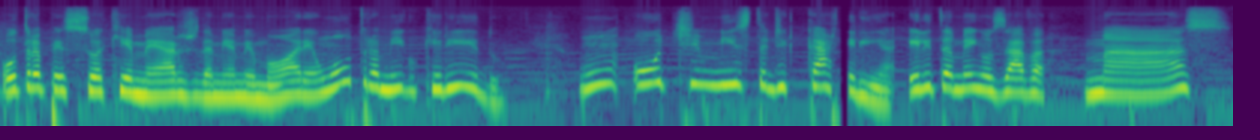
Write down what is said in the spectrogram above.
Outra pessoa que emerge da minha memória é um outro amigo querido, um otimista de carteirinha. Ele também usava mas,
